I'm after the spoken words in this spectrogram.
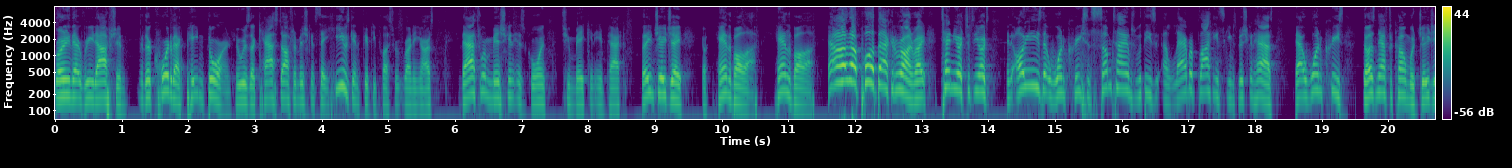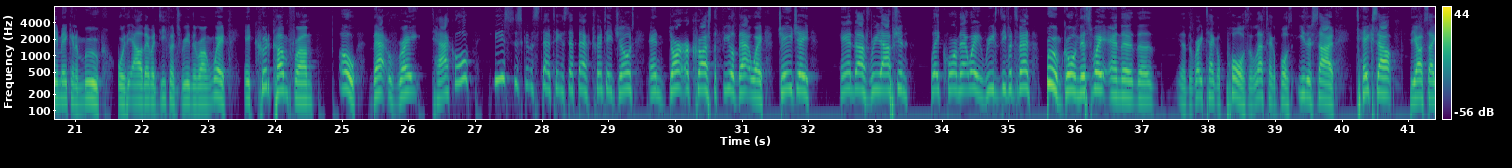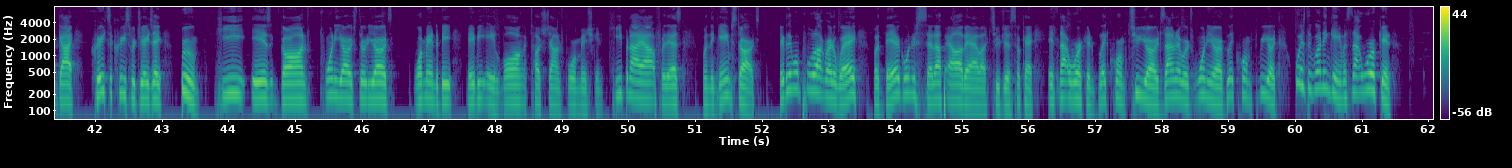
running that read option. Their quarterback, Payton Thorne, who was a cast off to Michigan State, he was getting 50 plus running yards. That's where Michigan is going to make an impact. Letting JJ you know, hand the ball off, hand the ball off. Oh no, pull it back and run, right? 10 yards, 15 yards. And all you need is that one crease. And sometimes with these elaborate blocking schemes Michigan has, that one crease doesn't have to come with JJ making a move or the Alabama defense reading the wrong way. It could come from, oh, that right tackle, he's just going to step, take a step back, Trente Jones, and dart across the field that way. JJ, handoff, read option, Blake Corum that way, reads defensive end, boom, going this way, and the, the, you know, the right tackle pulls, the left tackle pulls either side, takes out the outside guy, creates a crease for JJ, boom, he is gone 20 yards, 30 yards, one man to beat, maybe a long touchdown for Michigan. Keep an eye out for this when the game starts. Maybe they won't pull it out right away, but they're going to set up Alabama to just, okay, it's not working. Blake Corum, two yards. Zion Edwards, one yard. Blake Corum, three yards. Where's the running game? It's not working.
